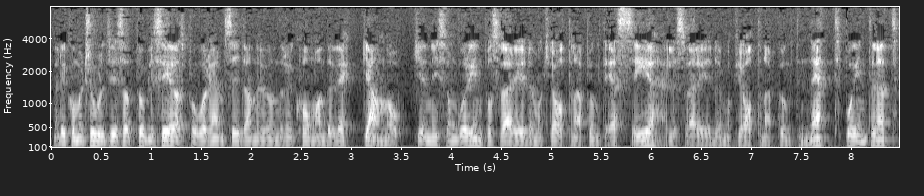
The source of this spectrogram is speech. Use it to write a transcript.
Men det kommer troligtvis att publiceras på vår hemsida nu under den kommande veckan och eh, ni som går in på sverigedemokraterna.se eller sverigedemokraterna.net på internet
